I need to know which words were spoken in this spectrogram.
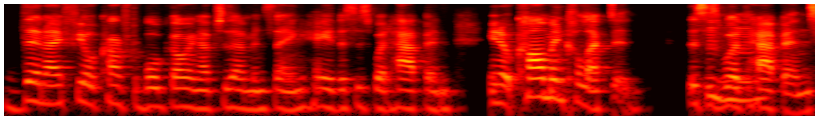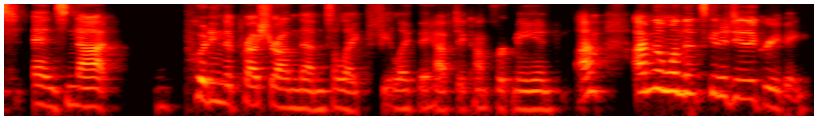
then i feel comfortable going up to them and saying hey this is what happened. You know calm and collected. This is mm-hmm. what happened and not putting the pressure on them to like feel like they have to comfort me. And i'm i'm the one that's going to do the grieving.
